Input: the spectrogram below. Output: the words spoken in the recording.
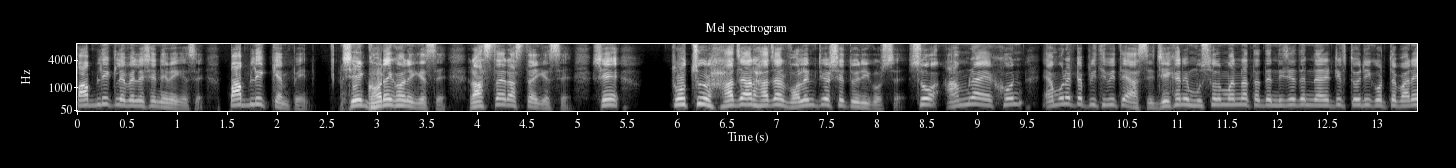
public লেভেলে সে নেমে গেছে। পাবলিক ক্যাম্পেইন সে ঘরে ঘরে গেছে, রাস্তায় রাস্তায় গেছে। সে প্রচুর হাজার হাজার ভলেন্টিয়ার সে তৈরি করছে। সো আমরা এখন এমন একটা পৃথিবীতে আছি, যেখানে মুসলমানরা তাদের নিজেদের ন্যারেটিভ তৈরি করতে পারে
